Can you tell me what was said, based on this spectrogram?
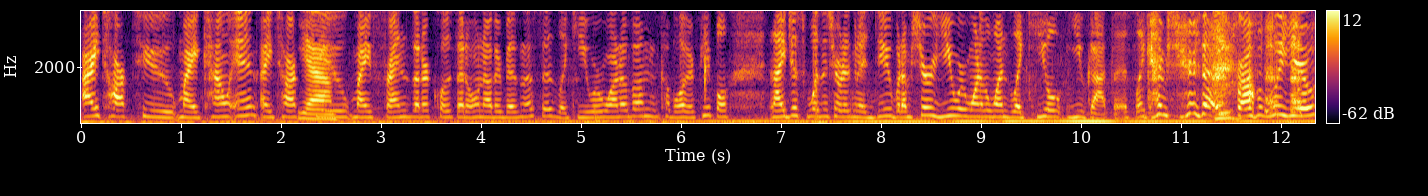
I talk to my accountant, I talk Yeah. to my friends that are close that own other businesses, like you were one of them, a couple other people, and I just wasn't sure what I was gonna do. But I'm sure you were one of the ones like you'll you got this. Like I'm sure that was probably you,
